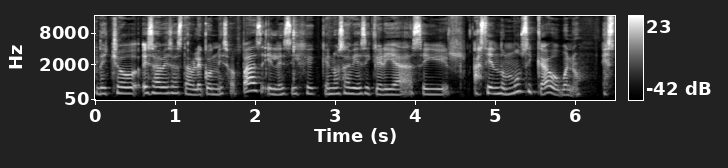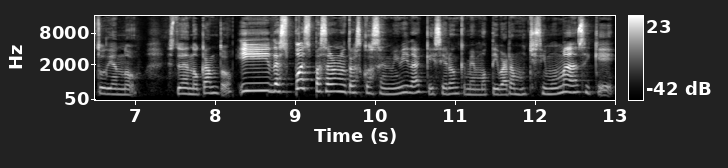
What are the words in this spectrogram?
De hecho, esa vez hasta hablé con mis papás y les dije que no sabía si quería seguir haciendo música o bueno, estudiando, estudiando canto. Y después pasaron otras cosas en mi vida que hicieron que me motivara muchísimo más y que,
